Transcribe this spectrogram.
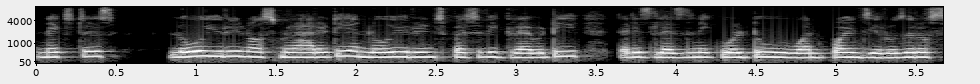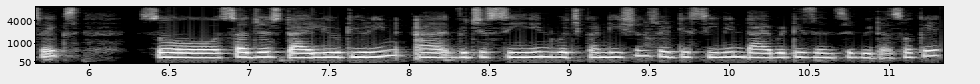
Next is low urine osmolarity and low urine specific gravity that is less than equal to 1.006 so suggest dilute urine uh, which is seen in which condition? So it is seen in diabetes insipidus okay?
